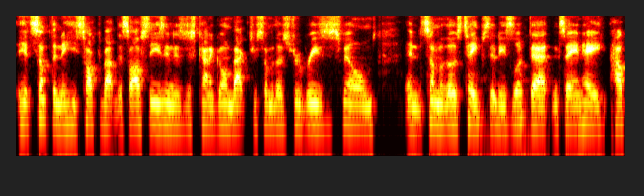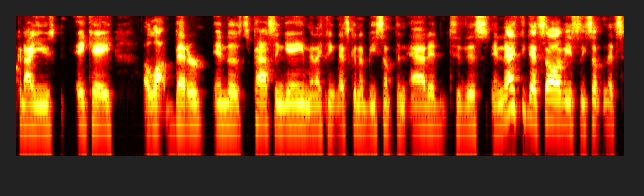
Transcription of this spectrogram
It's something that he's talked about this offseason is just kind of going back to some of those Drew Brees films and some of those tapes that he's looked at and saying, hey, how can I use AK a lot better in the passing game. And I think that's going to be something added to this. And I think that's obviously something that's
